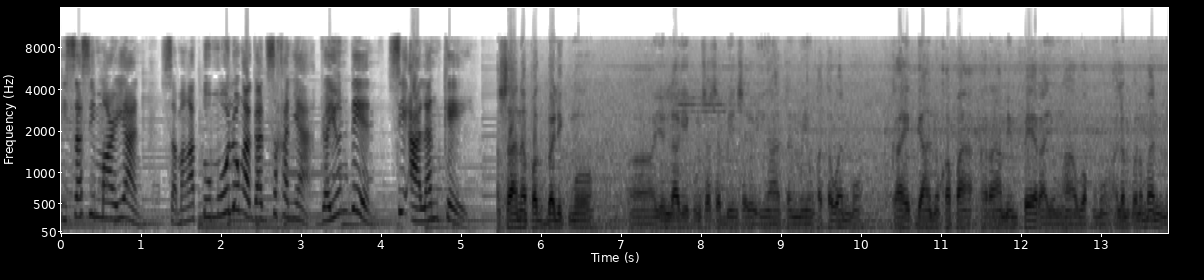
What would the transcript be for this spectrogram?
isa si Marian sa mga tumulong agad sa kanya. Gayon din si Alan Kay. Sana pagbalik mo, ah, yun lagi kong sasabihin sa'yo, ingatan mo yung katawan mo. Kahit gaano ka pa karaming pera yung hawak mo. Alam ko naman,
